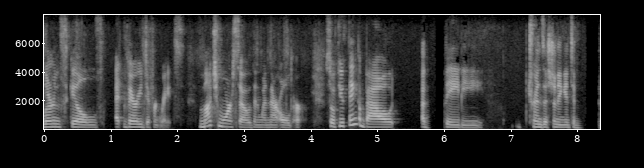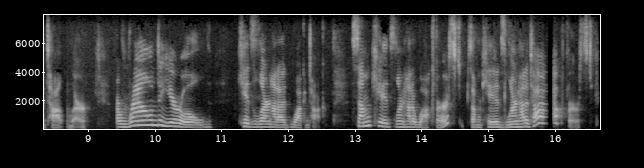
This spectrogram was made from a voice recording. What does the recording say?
learn skills at very different rates much more so than when they're older. So if you think about a baby transitioning into a toddler, around a year old, kids learn how to walk and talk. Some kids learn how to walk first, some kids learn how to talk first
